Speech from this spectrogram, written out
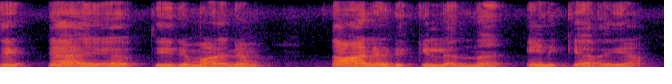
തെറ്റായ തീരുമാനം താൻ എടുക്കില്ലെന്ന് എനിക്കറിയാം.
